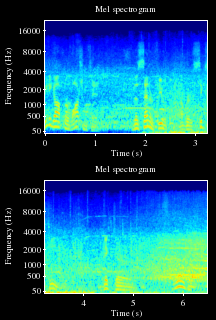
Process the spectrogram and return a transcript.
Leading off for Washington, the center fielder, number 16, Victor Wilbur.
